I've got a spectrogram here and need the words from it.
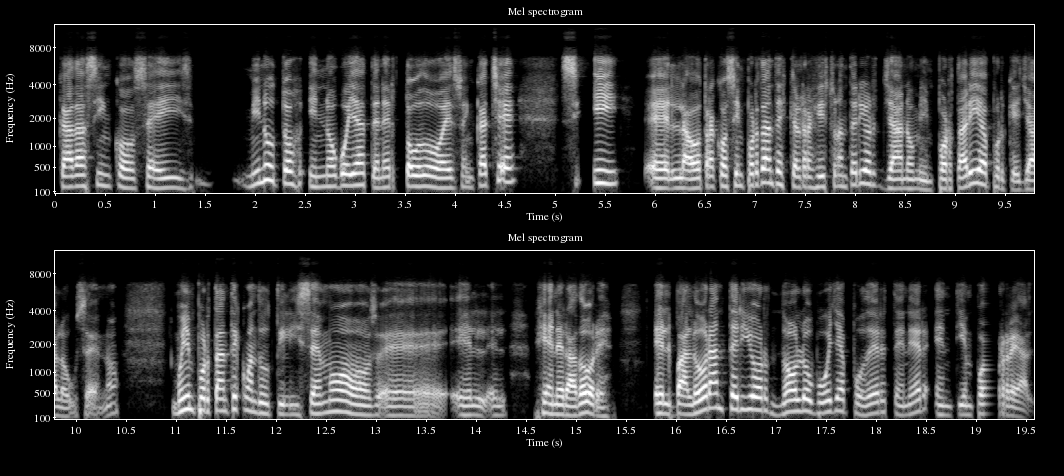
cada 5 o 6 minutos y no voy a tener todo eso en caché. Y eh, la otra cosa importante es que el registro anterior ya no me importaría porque ya lo usé, ¿no? Muy importante cuando utilicemos eh, el, generadores. El valor anterior no lo voy a poder tener en tiempo real.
